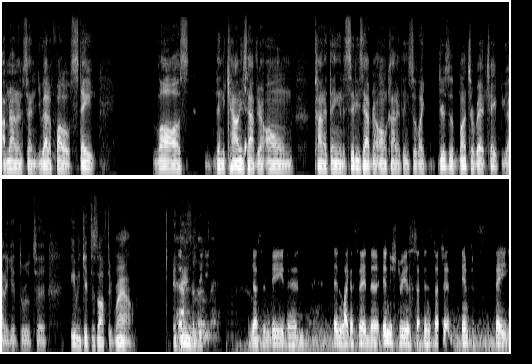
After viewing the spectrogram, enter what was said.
I'm not understanding. You got to follow state laws. Then the counties have their own kind of thing, and the cities have their own kind of thing. So like, there's a bunch of red tape you got to get through to even get this off the ground. And yes, then indeed. yes, indeed, and and like I said, the industry is in such an infant state.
